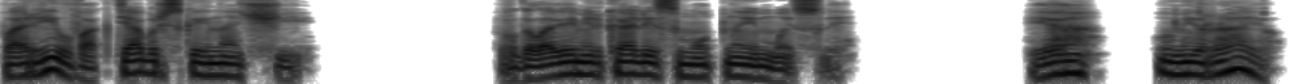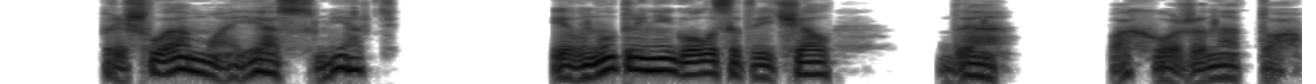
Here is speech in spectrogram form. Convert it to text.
Парил в октябрьской ночи. В голове мелькали смутные мысли. Я умираю. Пришла моя смерть. И внутренний голос отвечал «Да, похоже на то».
